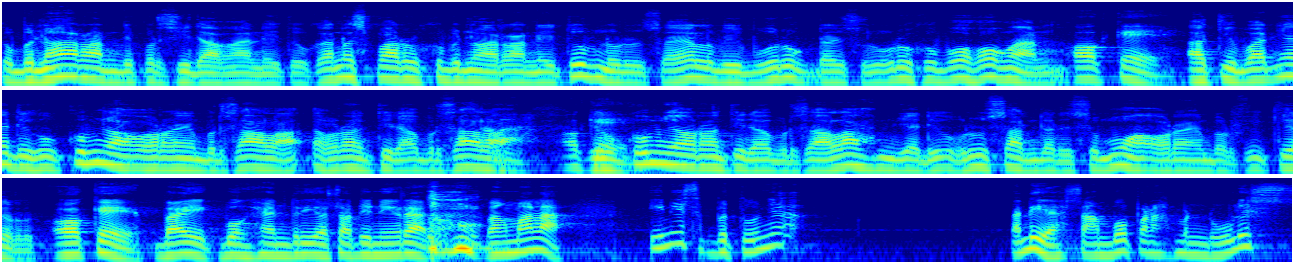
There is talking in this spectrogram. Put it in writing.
kebenaran di persidangan itu. Karena separuh kebenaran itu menurut saya lebih buruk dari seluruh kebohongan. Oke. Akibatnya dihukumlah orang yang bersalah, orang yang tidak bersalah. Salah, oke. Dihukumnya orang yang tidak bersalah menjadi urusan dari semua orang yang berpikir. Oke, baik Bung Henry Yosodinirat. Bang Mala, ini sebetulnya tadi ya Sambo pernah menulis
